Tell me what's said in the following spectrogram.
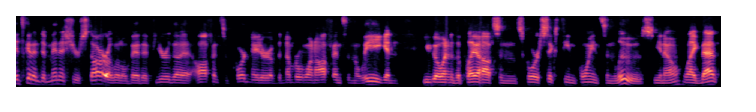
it's gonna diminish your star a little bit if you're the offensive coordinator of the number one offense in the league and you go into the playoffs and score 16 points and lose, you know, like that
